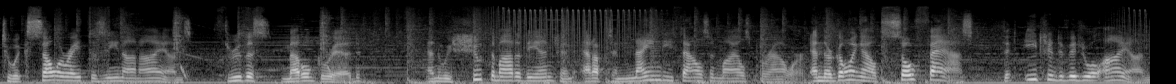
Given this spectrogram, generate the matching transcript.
to accelerate the xenon ions through this metal grid and we shoot them out of the engine at up to 90,000 miles per hour. And they're going out so fast that each individual ion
